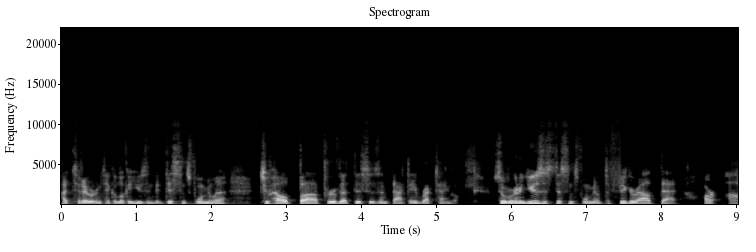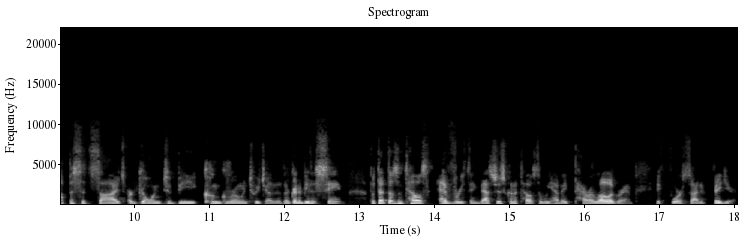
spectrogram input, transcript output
Hi, today we're going to take a look at using the distance formula to help uh, prove that this is in fact a rectangle. So we're going to use this distance formula to figure out that our opposite sides are going to be congruent to each other. They're going to be the same. But that doesn't tell us everything. That's just going to tell us that we have a parallelogram, a four-sided figure.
